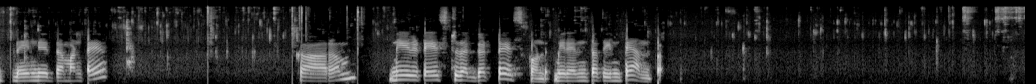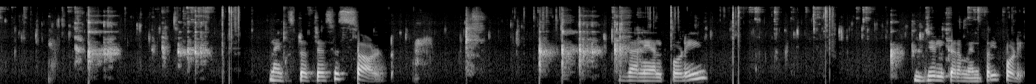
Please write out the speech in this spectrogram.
ఇప్పుడు ఏం చేద్దామంటే కారం మీరు టేస్ట్ తగ్గట్టు వేసుకోండి. మీరు ఎంత తింటే అంత. నెక్స్ట్ వచ్చేసి సాల్ట్ ధనియాల పొడి జీలకర్ర మెంతుల పొడి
